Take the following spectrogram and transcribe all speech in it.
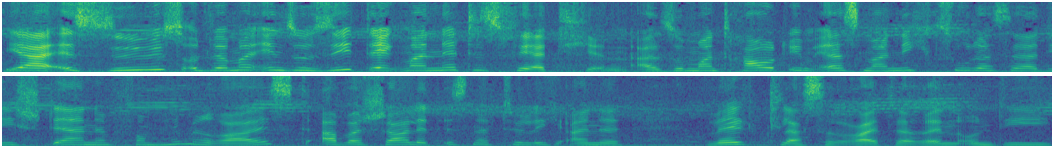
Ja, ist süß und wenn man ihn so sieht, denkt man nettes Pferdchen. Also man traut ihm erstmal nicht zu, dass er die Sterne vom Himmel reißt, aber Charlotte ist natürlich eine Weltklasse-Reiterin und die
